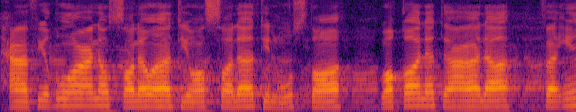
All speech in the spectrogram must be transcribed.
حافظوا على الصلوات والصلاة الوسطى. وقال تعالى فإن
